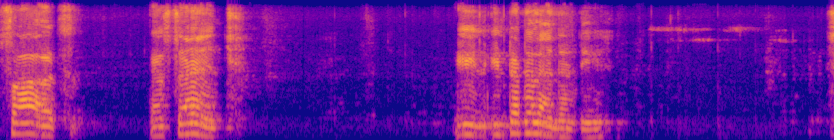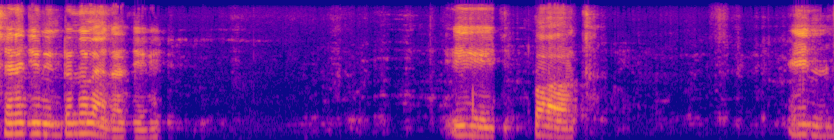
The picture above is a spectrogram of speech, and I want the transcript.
such a change in internal energy. Change in internal energy. Is path. In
